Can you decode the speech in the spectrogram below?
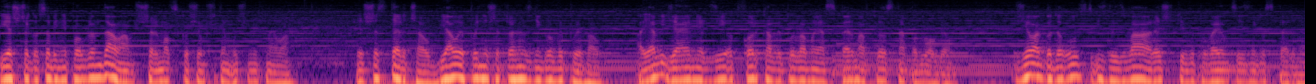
Jeszcze go sobie nie pooglądałam, szelmowsko się przy tym uśmiechnęła. Jeszcze sterczał, biały płyn jeszcze trochę z niego wypływał, a ja widziałem, jak z jej otworka wypływa moja sperma wprost na podłogę. Wzięła go do ust i zlizwała resztki wypływającej z niego spermy.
